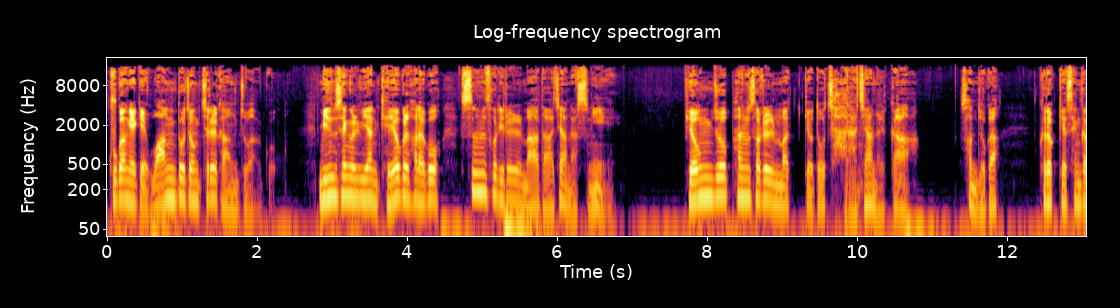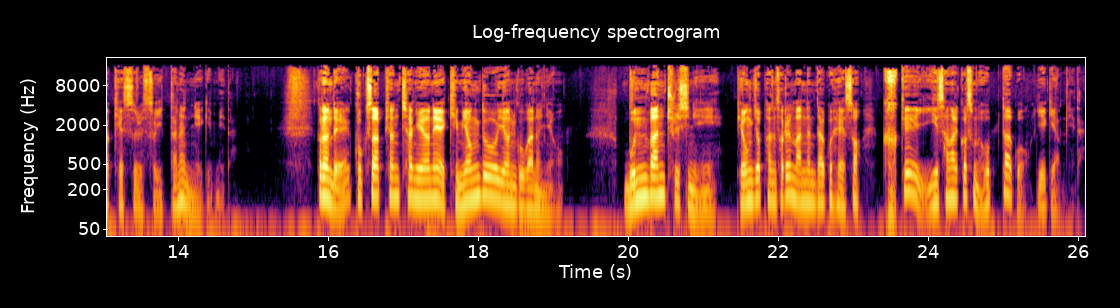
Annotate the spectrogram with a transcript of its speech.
국왕에게 왕도 정치를 강조하고 민생을 위한 개혁을 하라고 쓴소리를 마다하지 않았으니 병조 판서를 맡겨도 잘하지 않을까 선조가 그렇게 생각했을 수 있다는 얘기입니다. 그런데 국사편찬위원회 김영두 연구관은요 문반 출신이 병조 판서를 맡는다고 해서 크게 이상할 것은 없다고 얘기합니다.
